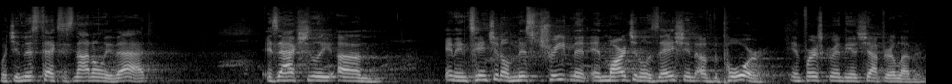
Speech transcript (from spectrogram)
which in this text is not only that, is actually um, an intentional mistreatment and marginalization of the poor in 1 Corinthians chapter 11.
